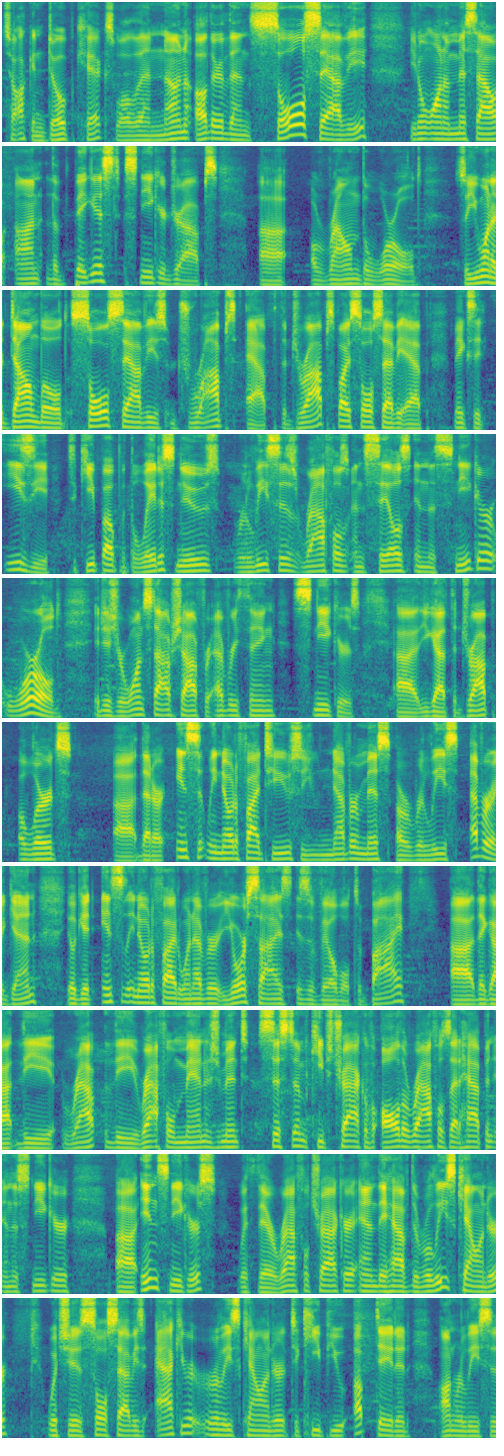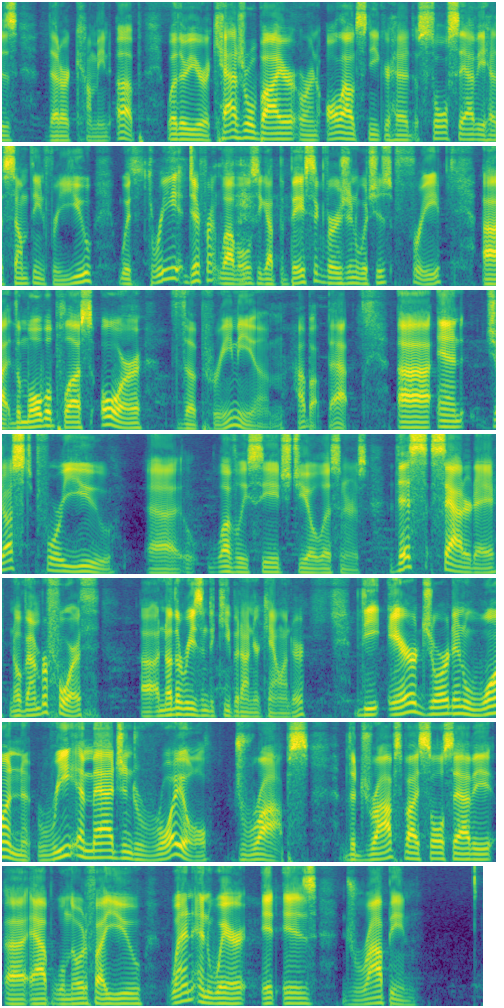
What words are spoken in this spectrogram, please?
Talking dope kicks, well, then none other than Soul Savvy. You don't want to miss out on the biggest sneaker drops uh, around the world. So you want to download Soul Savvy's Drops app. The Drops by Soul Savvy app makes it easy to keep up with the latest news, releases, raffles, and sales in the sneaker world. It is your one-stop shop for everything sneakers. Uh, you got the drop alerts uh, that are instantly notified to you so you never miss a release ever again. You'll get instantly notified whenever your size is available to buy. Uh, they got the rap, the raffle management system keeps track of all the raffles that happen in the sneaker uh, in sneakers with their raffle tracker, and they have the release calendar, which is Soul Savvy's accurate release calendar to keep you updated on releases that are coming up. Whether you're a casual buyer or an all-out sneakerhead, Soul Savvy has something for you with three different levels. You got the basic version, which is free, uh, the Mobile Plus, or the Premium. How about that? Uh, and just for you, uh, lovely CHGO listeners, this Saturday, November 4th, uh, another reason to keep it on your calendar, the Air Jordan 1 reimagined Royal drops. The Drops by Soul Savvy uh, app will notify you when and where it is dropping.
